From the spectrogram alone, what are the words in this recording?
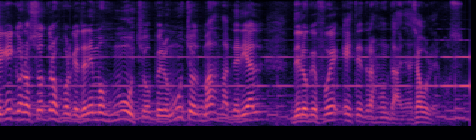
Seguí con nosotros porque tenemos mucho, pero mucho más material de lo que fue este Transmontaña. Ya volvemos.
